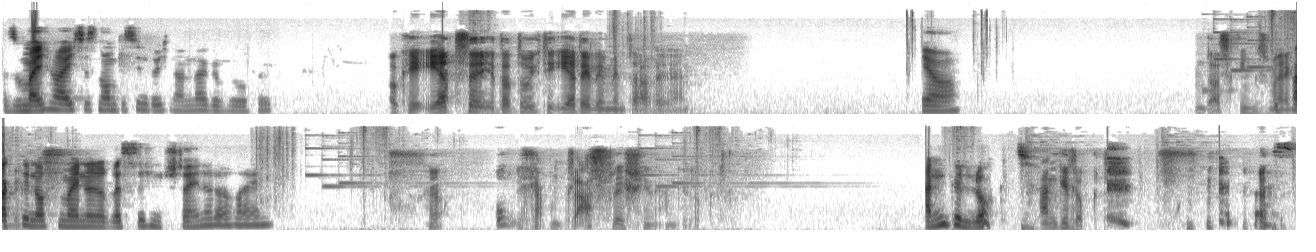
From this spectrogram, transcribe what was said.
Also manchmal habe ich das noch ein bisschen durcheinander gewürfelt. Okay, Erze, da tue ich die Erdelementare rein. Ja. Und das ging's mir Ich pack dir eigentlich. noch meine restlichen Steine da rein. Oh, ich habe ein Glasfläschchen angelockt. Angelockt. Angelockt. Was?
